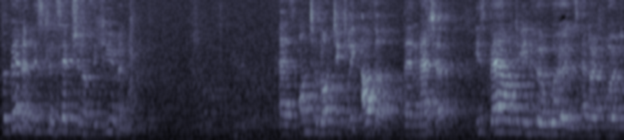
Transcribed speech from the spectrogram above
For Bennett, this conception of the human as ontologically other than matter is bound in her words, and I quote,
